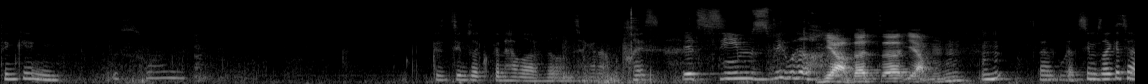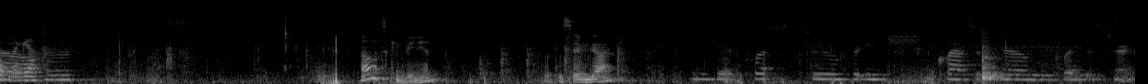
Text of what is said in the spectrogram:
thinking this one. Because it seems like we're gonna have a lot of villains hanging around the place. It seems we will. Yeah, that, uh, yeah. hmm Mm-hmm. That, that seems like it's so. happening, yeah. Mm. Oh, that's convenient. Is that the same guy? You get plus two for each class of hero you play this turn.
